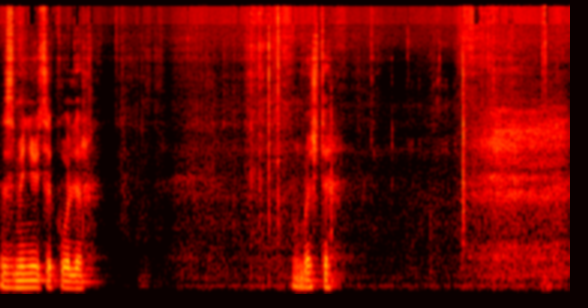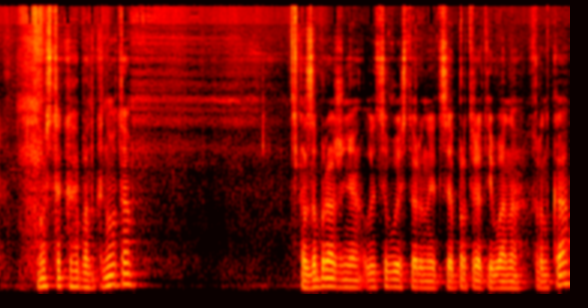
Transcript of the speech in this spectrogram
Змінюється колір. Бачите? Ось така банкнота. Зображення лицевої сторони це портрет Івана Франка.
